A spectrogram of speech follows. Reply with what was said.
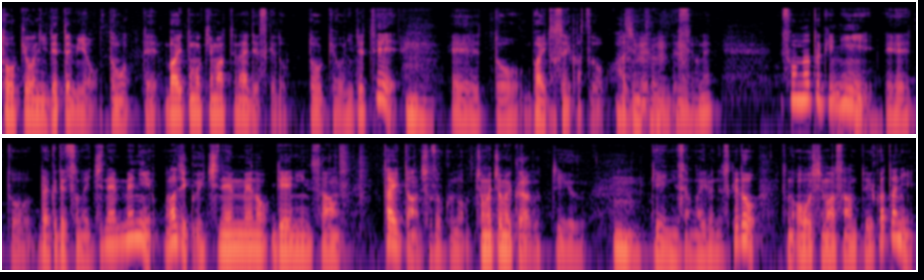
東京に出てみようと思ってバイトも決まってないですけど東京に出て、うん。えー、とバイト生活を始めるんですよね。そんな時に、えー、と大学でその1年目に同じく1年目の芸人さんタイタン所属のちょめちょめクラブっていううん。芸人さんがいるんですけどその大島さんという方に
